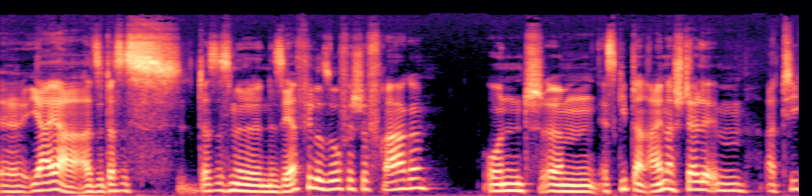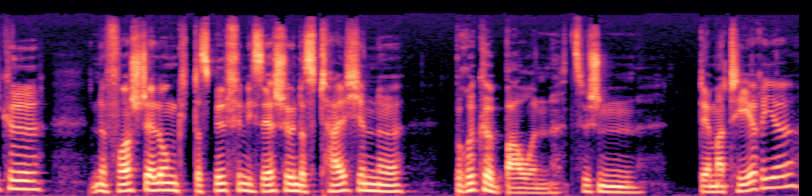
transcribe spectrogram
Äh, ja, ja, also das ist, das ist eine, eine sehr philosophische Frage. Und ähm, es gibt an einer Stelle im Artikel eine Vorstellung, das Bild finde ich sehr schön, dass Teilchen eine Brücke bauen zwischen der Materie,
